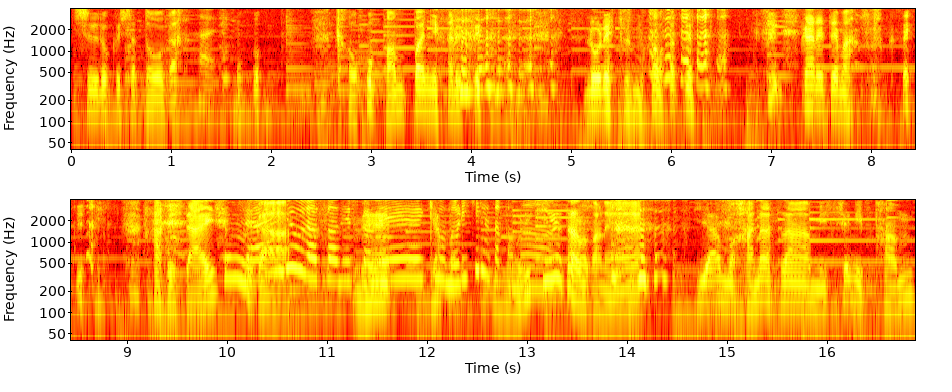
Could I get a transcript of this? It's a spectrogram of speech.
収録した動画。はい。顔パンパンに腫れてろれつ回って疲れてます。あれ大丈夫か？大丈夫だったんですかね。ね。今日乗り切れたかな。乗り切れたのかね？いやもう花さ店にパン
